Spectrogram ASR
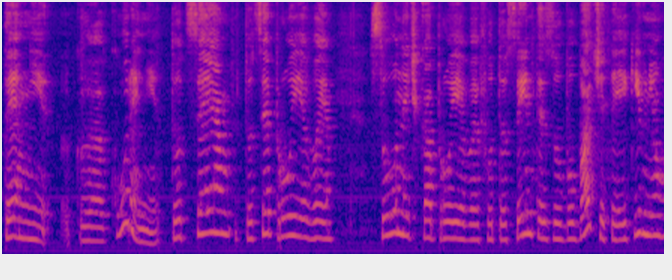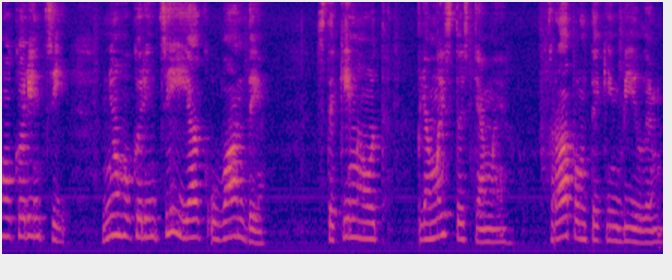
темні е, корені, то це, то це прояви сонечка, прояви фотосинтезу, бо бачите, які в нього корінці. В нього корінці, як у Ванди, з такими от плямистостями, вкрапом таким білим.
